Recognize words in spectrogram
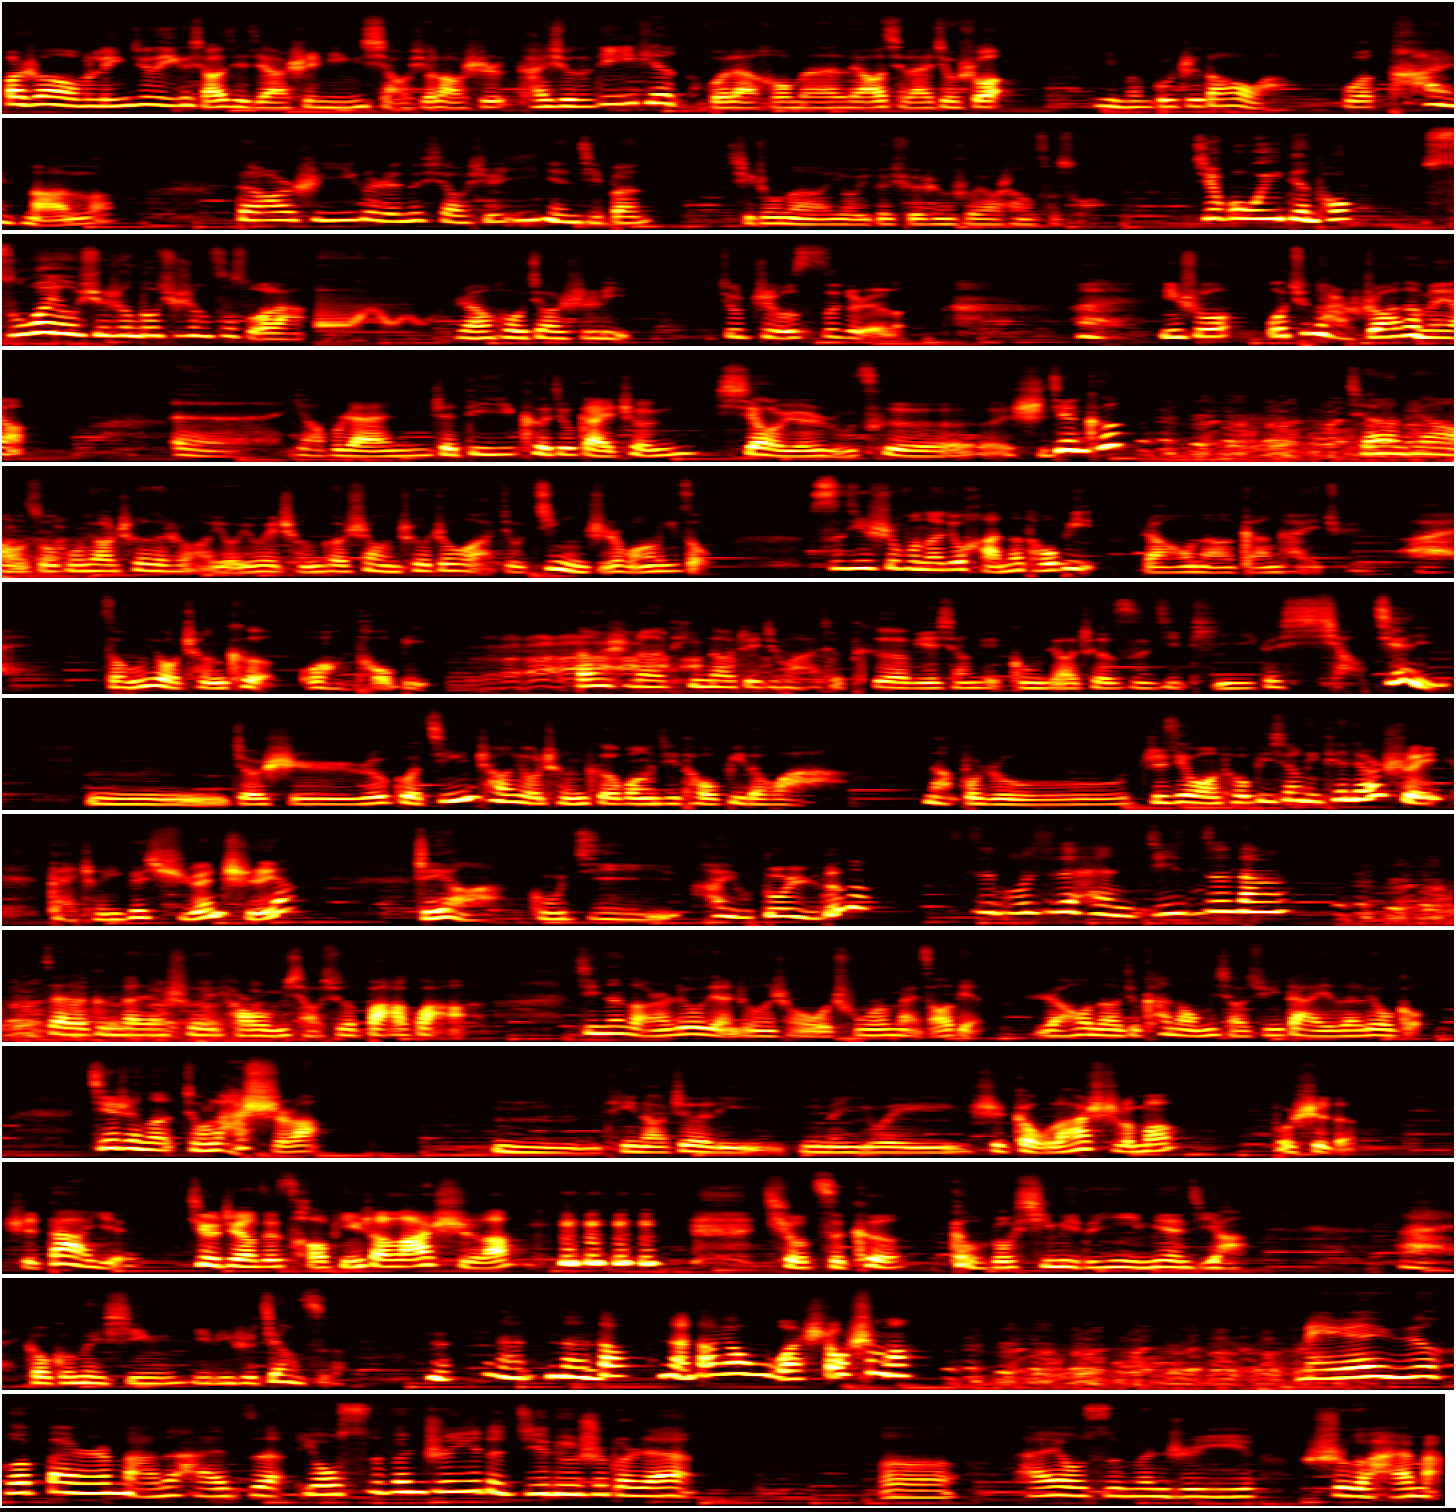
话说，我们邻居的一个小姐姐啊，是一名小学老师，开学的第一天回来和我们聊起来就说。你们不知道啊，我太难了，带二十一个人的小学一年级班，其中呢有一个学生说要上厕所，结果我一点头，所有学生都去上厕所啦，然后教室里就只有四个人了，哎，你说我去哪儿抓他们呀？呃，要不然这第一课就改成校园如厕实践课。前两天啊，我坐公交车的时候啊，有一位乘客上车之后啊，就径直往里走。司机师傅呢就喊他投币，然后呢感慨一句：“哎，总有乘客忘投币。”当时呢听到这句话，就特别想给公交车司机提一个小建议，嗯，就是如果经常有乘客忘记投币的话，那不如直接往投币箱里添点水，改成一个许愿池呀，这样啊，估计还有多余的呢，是不是很机智呢？再来跟大家说一条我们小区的八卦啊。今天早上六点钟的时候，我出门买早点，然后呢就看到我们小区一大爷在遛狗，接着呢就拉屎了。嗯，听到这里，你们以为是狗拉屎了吗？不是的，是大爷就这样在草坪上拉屎了。求此刻狗狗心里的阴影面积啊！哎，狗狗内心一定是这样子的。难难难道难道要我收拾吗？美人鱼和半人马的孩子有四分之一的几率是个人。嗯，还有四分之一是个海马。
